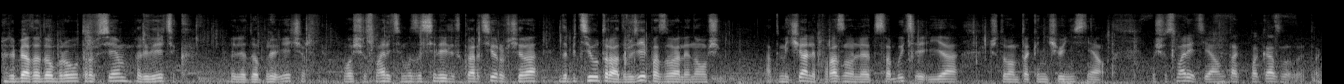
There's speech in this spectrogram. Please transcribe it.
Ребята, доброе утро всем, приветик, или добрый вечер. В общем, смотрите, мы заселились в квартиру вчера до 5 утра, друзей позвали, ну, в общем, отмечали, праздновали это событие, и я что-то вам так и ничего не снял. В общем, смотрите, я вам так показываю, так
